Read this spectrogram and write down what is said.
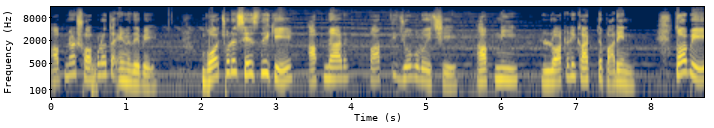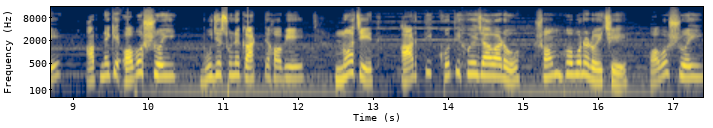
আপনার সফলতা এনে দেবে। বছরের শেষ দিকে আপনার প্রাপ্তি যোগ রয়েছে। আপনি লটারি কাটতে পারেন। তবে আপনাকে অবশ্যই বুঝে শুনে কাটতে হবে। নচেত আর্থিক ক্ষতি হয়ে যাওয়ারও সম্ভাবনা রয়েছে। অবশ্যই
